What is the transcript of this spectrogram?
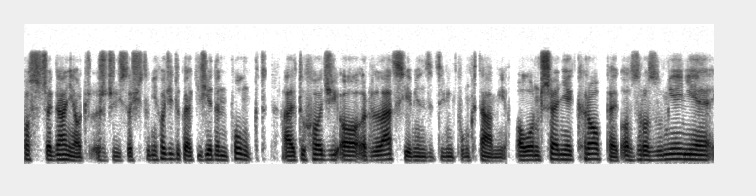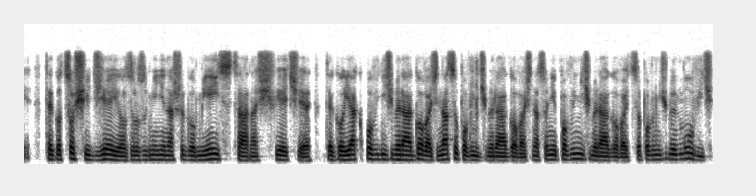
postrzegania rzeczywistości. Tu nie chodzi tylko o jakiś jeden punkt, ale tu chodzi o relacje między tymi punktami, o łączenie kropek, o zrozumienie tego, co się dzieje, o zrozumienie naszego miejsca na świecie, tego, jak powinniśmy reagować, na co powinniśmy reagować, na co nie powinniśmy reagować, co powinniśmy mówić,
